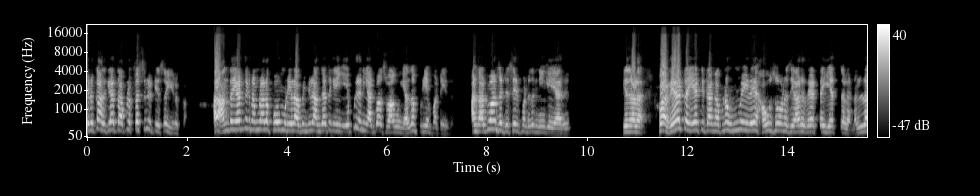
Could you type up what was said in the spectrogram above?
இருக்கும் அதுக்கேற்றாப்புல ஃபெசிலிட்டிஸும் இருக்கும். அது அந்த இடத்துக்கு நம்மளால போக முடியல அப்படின்னு சொல்லி அந்த இடத்துக்கு நீங்க எப்படி நீங்க அட்வான்ஸ் வாங்குவீங்க? அதுதான் புரிய மாட்டேங்குது. அந்த அட்வான்ஸை டிசைட் பண்றதுக்கு நீங்க யாரு? இதனால இப்ப ரேட்டை ஏற்றிட்டாங்க அப்படின்னா உண்மையிலேயே ஹவுஸ் ஓனர்ஸ் யாரும் ரேட்டை ஏத்தலை. நல்லா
